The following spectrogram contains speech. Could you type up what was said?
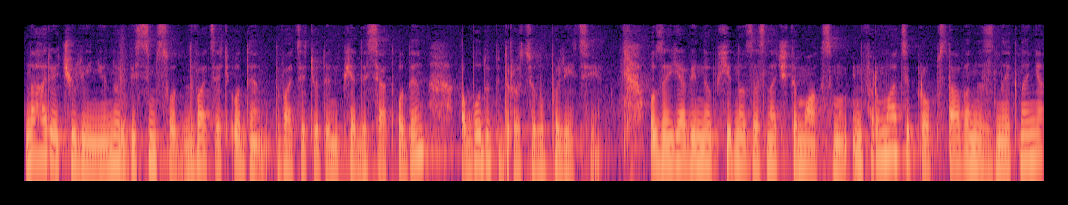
на гарячу лінію 0800 21 21 51 або до підрозділу поліції. У заяві необхідно зазначити максимум інформації про обставини зникнення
